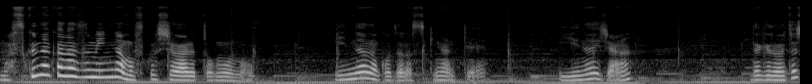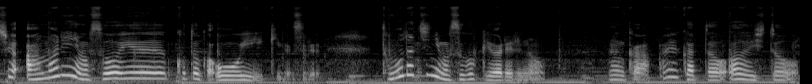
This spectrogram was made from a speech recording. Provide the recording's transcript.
まあ、少なからずみんなも少しはあると思うの。みんなのことが好きなんて言えないじゃん。だけど私はあまりにもそういうことが多い気がする。友達にもすごく言われるの。なんかああいう方を会う人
